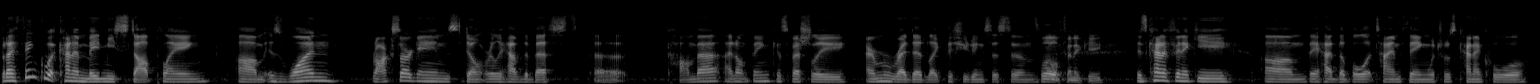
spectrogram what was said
but I think what kind of made me stop playing um, is one, Rockstar games don't really have the best uh, combat. I don't think, especially I remember Red Dead like the shooting system. It's a little finicky. It's kind of finicky. Um, they had the bullet time thing, which was kind of cool.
